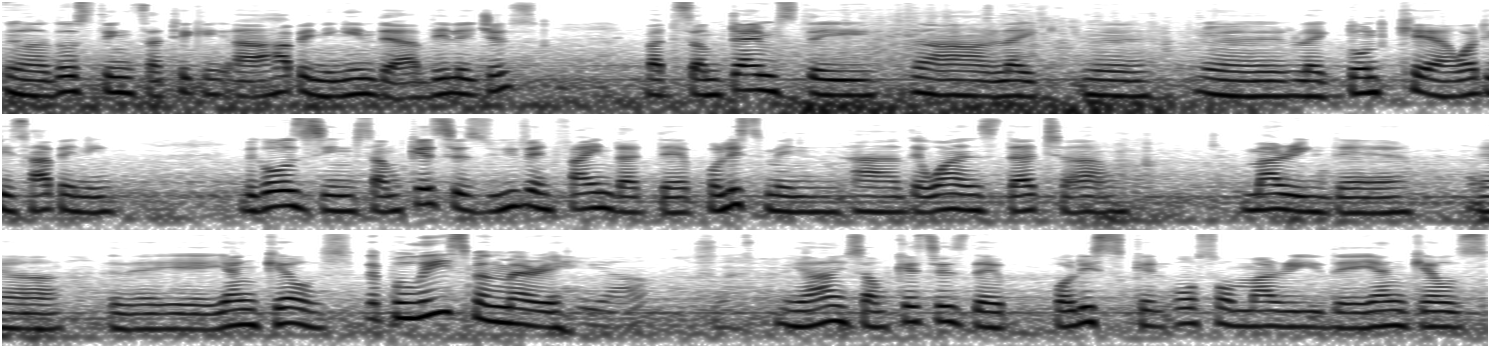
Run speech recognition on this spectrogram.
uh, those things are taking are their villages, but sometimes they uh, like uh, uh, like don't care what is happening, because in some cases you even find that the policemen are the ones that are marrying the uh, the young girls. The policemen marry. Yeah. Yeah, in some cases the police can also marry the young girls.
